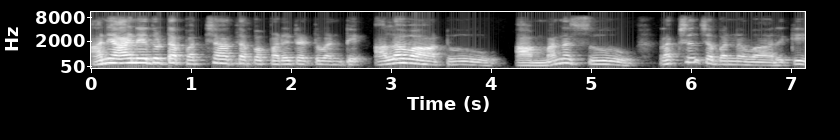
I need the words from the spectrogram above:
అని ఆయన ఎదుట పశ్చాత్తాప పడేటటువంటి అలవాటు ఆ మనస్సు రక్షించబడిన వారికి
